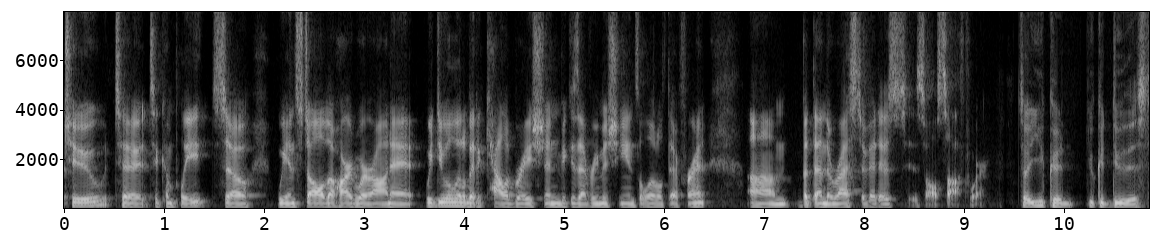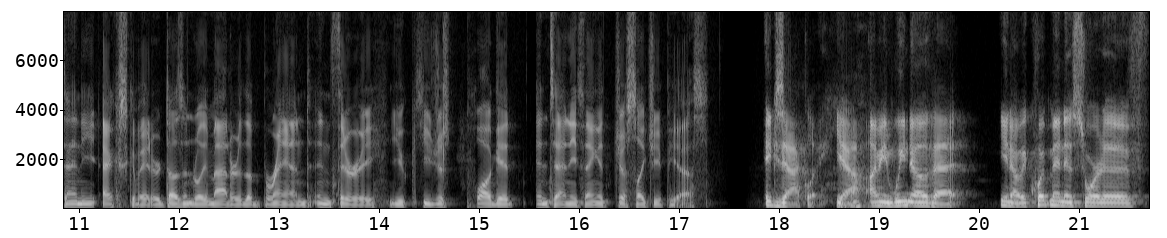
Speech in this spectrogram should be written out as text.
two to to complete. So we install the hardware on it. We do a little bit of calibration because every machine's a little different, um, but then the rest of it is is all software. So you could you could do this to any excavator. It doesn't really matter the brand in theory. You you just plug it into anything. It's just like GPS. Exactly. Yeah. I mean, we know that, you know, equipment is sort of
